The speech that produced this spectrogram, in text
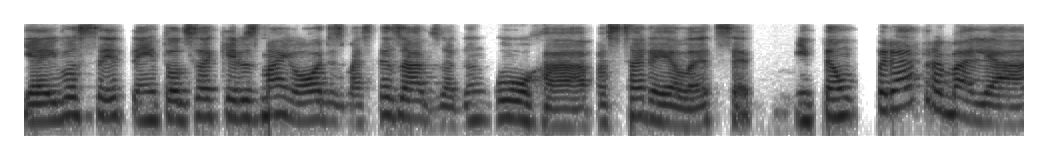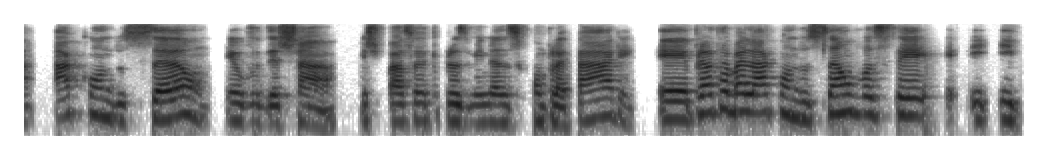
E aí você tem todos aqueles maiores, mais pesados, a gangorra, a passarela, etc. Então, para trabalhar a condução, eu vou deixar espaço aqui para as meninas completarem. É, para trabalhar a condução, você e,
